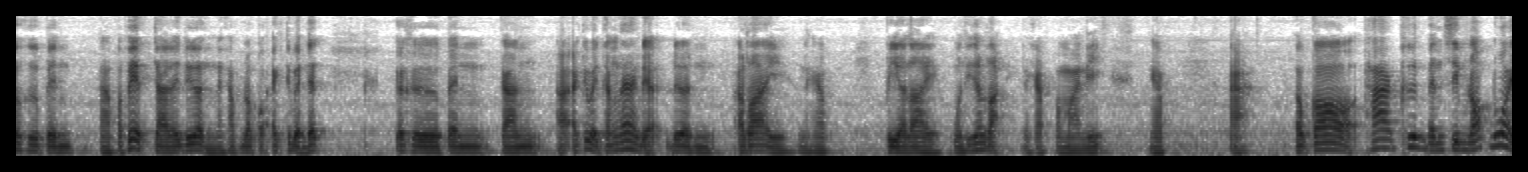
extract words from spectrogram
ก็คือเป็นอ่าประเภทจ่ายรายเดือนนะครับแล้วก็ activated ก็คือเป็นการอ่า activate ครั้งแรกเนี่ยเดือนอะไรนะครับ ปีอะไรวันที่เท่าไหร่นะครับประมาณนี้นะครับอะ แล้วก็ถ้าขึ้นเป็นซิมล็อกด้วย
